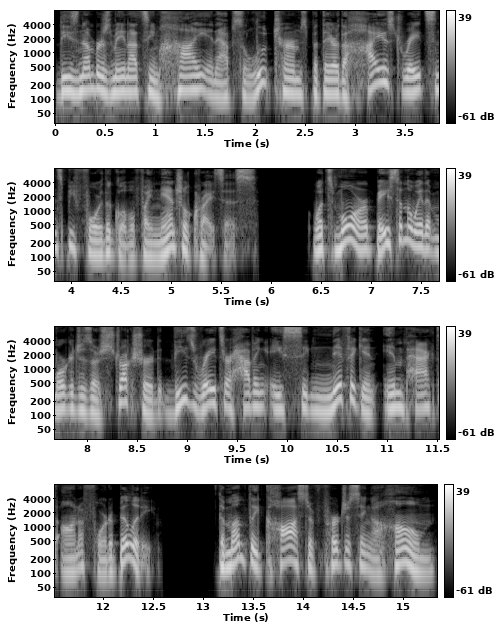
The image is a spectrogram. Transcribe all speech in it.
These numbers may not seem high in absolute terms, but they are the highest rate since before the global financial crisis. What's more, based on the way that mortgages are structured, these rates are having a significant impact on affordability. The monthly cost of purchasing a home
